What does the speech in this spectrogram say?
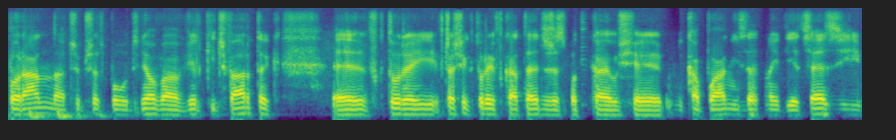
poranna czy przedpołudniowa w Wielki Czwartek, y, w, której, w czasie której w katedrze spotykają się kapłani z danej diecezji,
